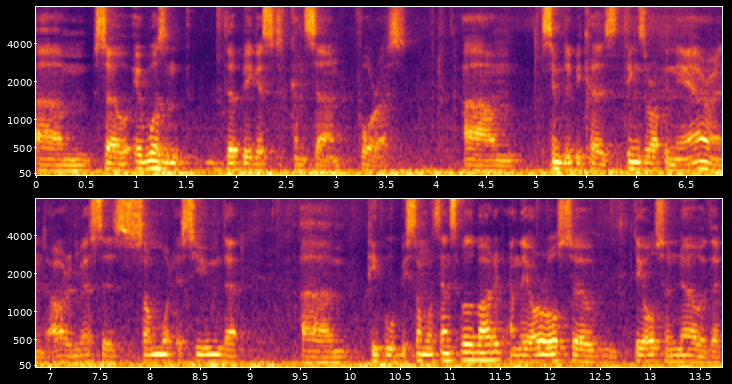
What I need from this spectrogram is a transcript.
Um, so it wasn't the biggest concern for us, um, simply because things are up in the air and our investors somewhat assume that um, people will be somewhat sensible about it, and they are also they also know that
